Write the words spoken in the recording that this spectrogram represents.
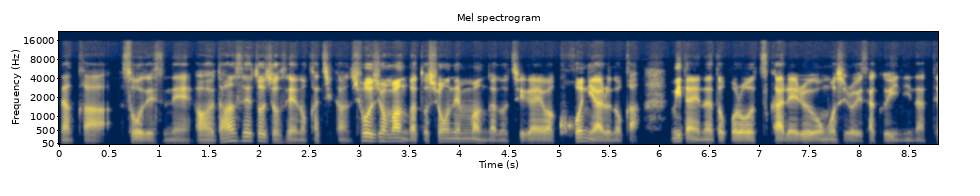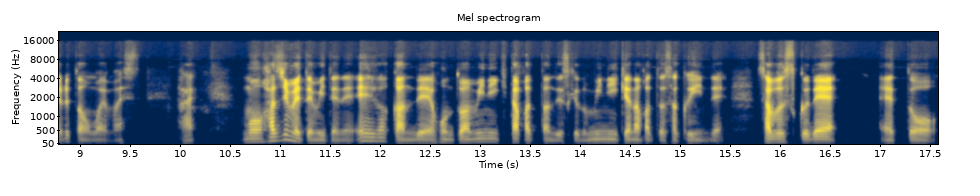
なんか、そうですね。あ、男性と女性の価値観、少女漫画と少年漫画の違いはここにあるのか、みたいなところを突かれる面白い作品になってると思います。はい。もう初めて見てね、映画館で本当は見に行きたかったんですけど、見に行けなかった作品で、サブスクで、えっと、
